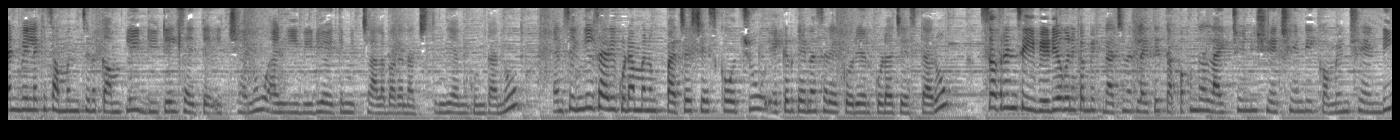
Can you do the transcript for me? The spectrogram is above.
అండ్ వీళ్ళకి సంబంధించిన కంప్లీట్ డీటెయిల్స్ అయితే ఇచ్చాను. అండ్ ఈ వీడియో అయితే మీకు చాలా బాగా నచ్చుతుంది అనుకుంటాను. అండ్ సింగిల్ శారీ కూడా మనం పర్చేస్ చేసుకోవచ్చు. ఎక్కడికైనా సరే కొరియర్ కూడా చేస్తారు. సో ఫ్రెండ్స్ ఈ వీడియో కనుక మీకు నచ్చినట్లయితే తప్పకుండా లైక్ చేయండి షేర్ చేయండి కామెంట్ చేయండి.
